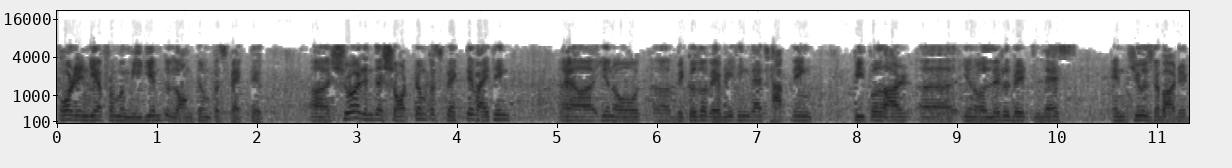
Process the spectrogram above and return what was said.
for India from a medium to long-term perspective. Uh, sure, in the short-term perspective, I think, you know, because of everything that's happening, people are, you know, a little bit less enthused about it.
